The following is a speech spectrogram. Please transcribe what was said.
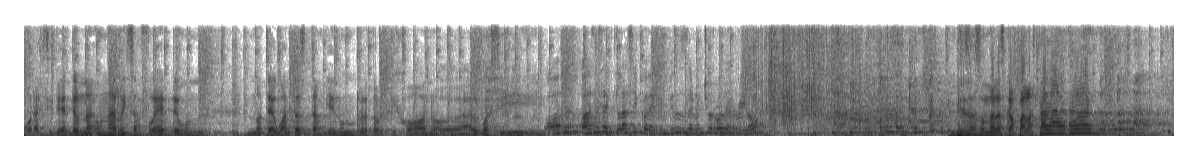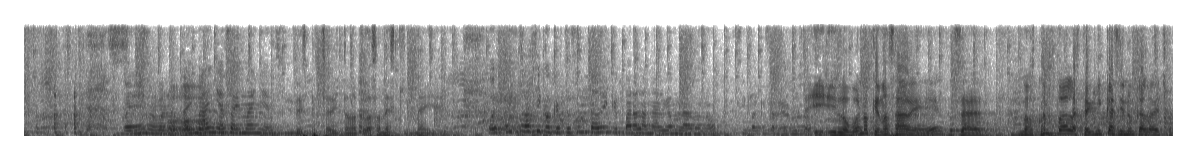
por accidente, una, una risa fuerte, un no te aguantas también un retortijón o algo así. ¿O haces, o haces el clásico de que empiezas a hacer un chorro de ruido? Empiezas a sonar las campanas. ¡Tala, tala! Bueno, bueno, hay mañas, hay mañas. Y despechadito, no te vas a una esquina y. O está el clásico que está sentado y que para la nalga a un lado, ¿no? Sí, para que salga el gusto. Y, y lo bueno que no sabe, ¿eh? O sea, nos cuenta todas las técnicas y nunca lo ha hecho.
